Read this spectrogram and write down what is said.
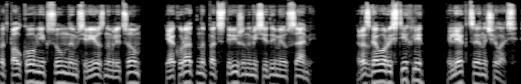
подполковник с умным, серьезным лицом и аккуратно подстриженными седыми усами. Разговоры стихли, лекция началась.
